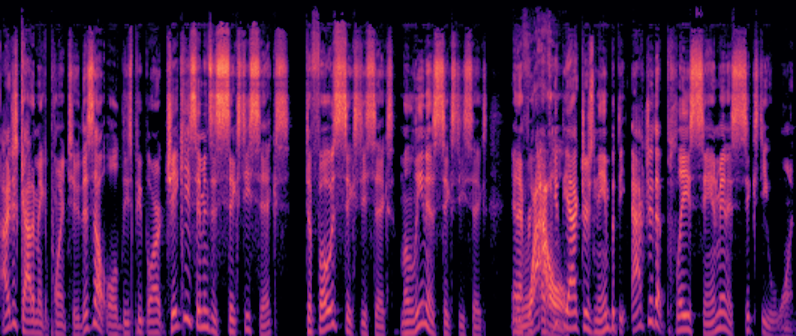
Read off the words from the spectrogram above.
I just got to make a point too. This is how old these people are. J.K. Simmons is 66. Dafoe is 66. Molina is 66. And I, forget- I forget Wow. the actor's name, but the actor that plays Sandman is 61.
